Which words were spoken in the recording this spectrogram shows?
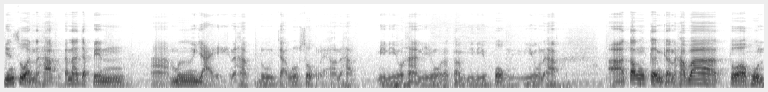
ชิ้นส่วนนะครับ ก็น่าจะเป็นมือใหญ่นะครับ ดูจากรูปทรงแล้วนะครับ มีนิ้ว 5 นิ้ว แล้วก็มีนิ้วโป้งหนึ่งนิ้วนะครับ ต้องเกรินก่อนนะครับว่าตัวหุ่น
